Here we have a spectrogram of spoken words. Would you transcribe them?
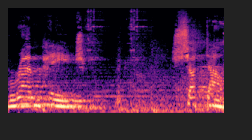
Rampage. Shut down.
